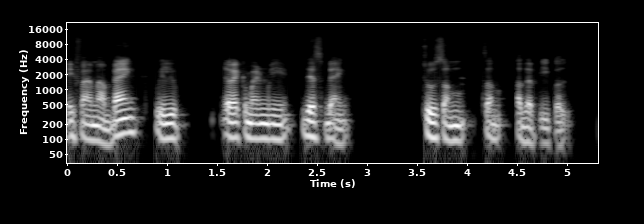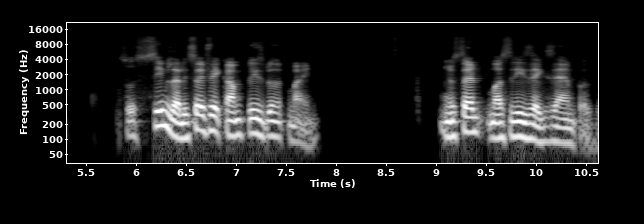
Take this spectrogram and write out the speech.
If I'm a bank, will you recommend me this bank to some some other people? So similarly, so if I come, please do not mind. You said Masri's example.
